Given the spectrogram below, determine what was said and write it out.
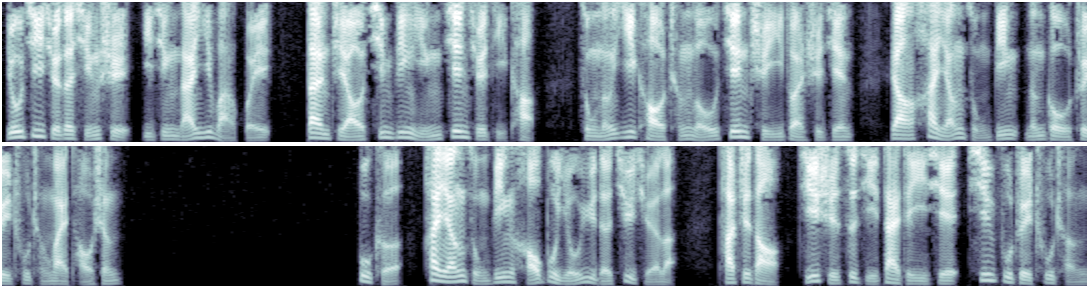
游击觉的形势已经难以挽回，但只要亲兵营坚决抵抗，总能依靠城楼坚持一段时间。让汉阳总兵能够坠出城外逃生，不可！汉阳总兵毫不犹豫地拒绝了。他知道，即使自己带着一些心腹坠出城，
